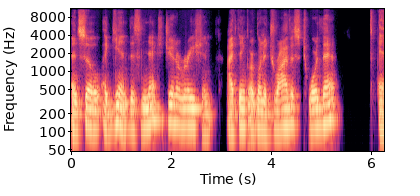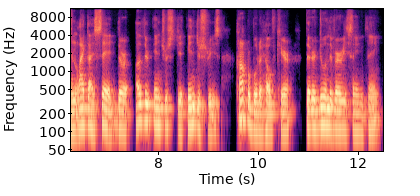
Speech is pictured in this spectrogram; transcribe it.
And so, again, this next generation, I think, are going to drive us toward that. And like I said, there are other interested industries comparable to healthcare that are doing the very same thing.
